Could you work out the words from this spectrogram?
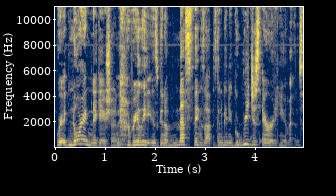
where ignoring negation really is going to mess things up, it's going to be an egregious error to humans.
